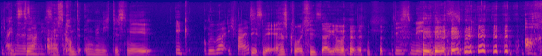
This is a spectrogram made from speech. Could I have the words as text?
Ich Meinst bin mir du? auch nicht Aber es sicher. kommt irgendwie nicht Disney. ich rüber, ich weiß. Disney S wollte ich sagen, aber Disney S. Ach,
